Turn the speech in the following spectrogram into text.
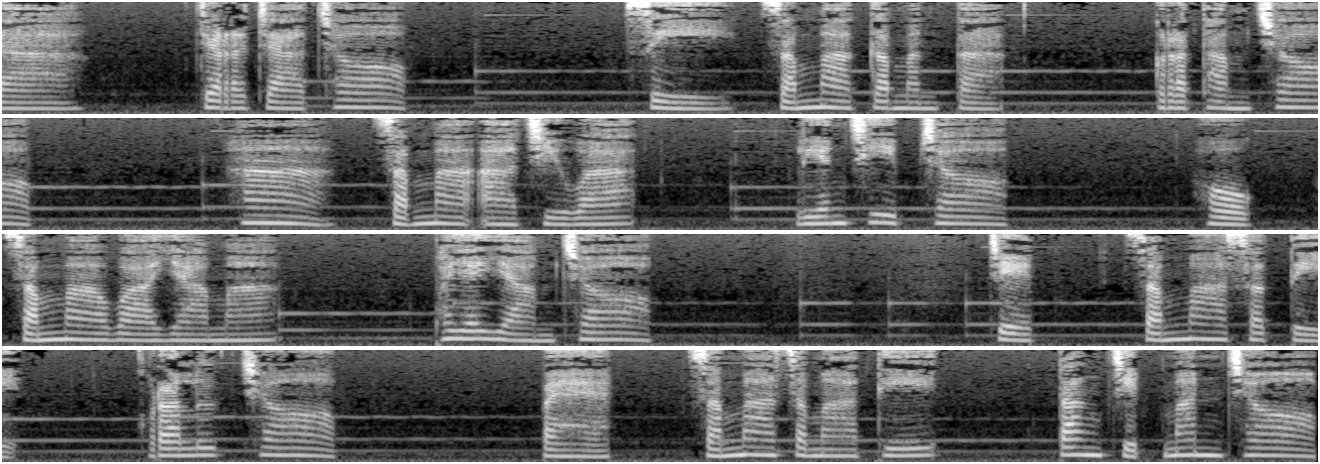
จา เจรจาชอบ 4. สัมมากัมมันตะ กระทำชอบ 5. สัมมาอาชีวะ เลี้ยงชีพชอบ 6. สัมมาวายามะ พยายามชอบ 7. สัมมาสติ ระลึกชอบ 8. สัมมาสมาธิ ตั้งจิตมั่นชอบ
